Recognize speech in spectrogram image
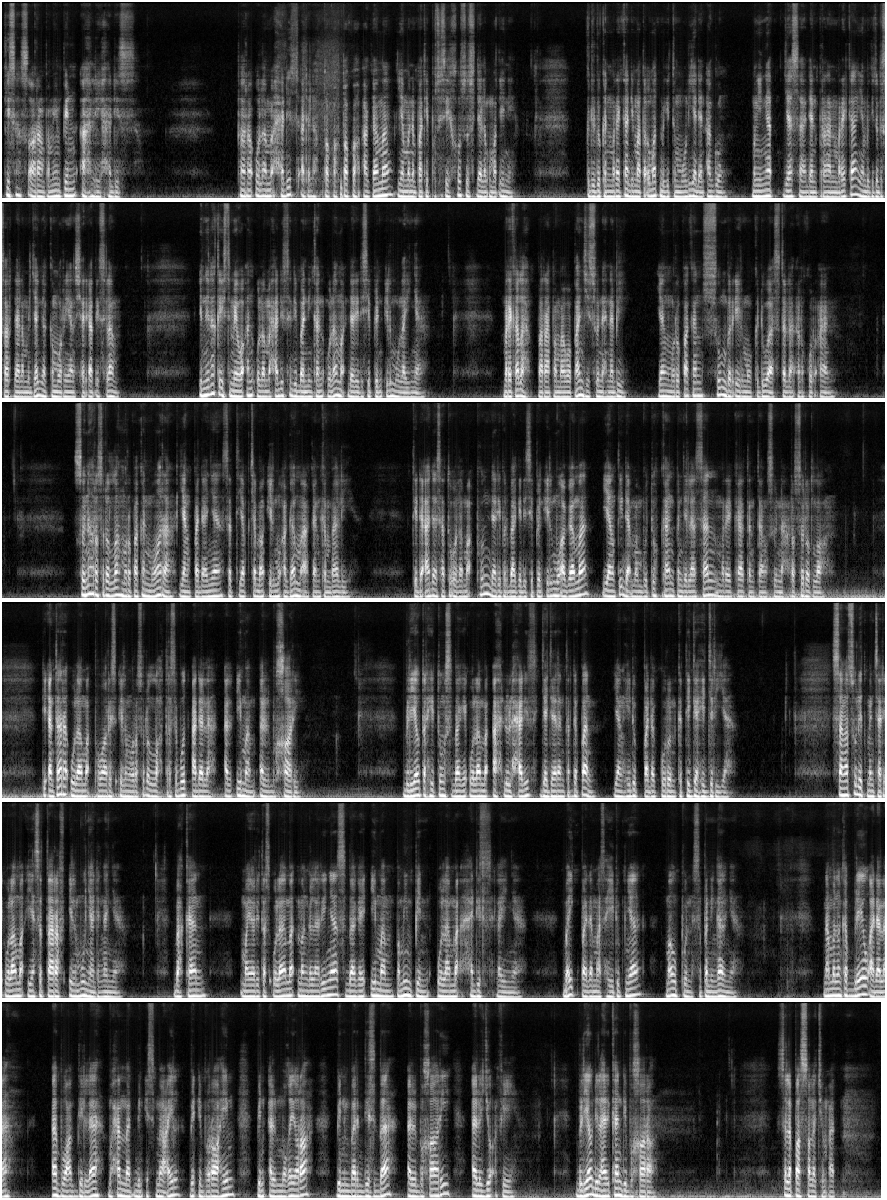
Kisah seorang pemimpin ahli hadis. Para ulama hadis adalah tokoh-tokoh agama yang menempati posisi khusus dalam umat ini. Kedudukan mereka di mata umat begitu mulia dan agung, mengingat jasa dan peranan mereka yang begitu besar dalam menjaga kemurnian syariat Islam. Inilah keistimewaan ulama hadis dibandingkan ulama dari disiplin ilmu lainnya. Merekalah para pembawa panji sunnah Nabi yang merupakan sumber ilmu kedua setelah Al-Quran. Sunnah Rasulullah merupakan muara yang padanya setiap cabang ilmu agama akan kembali. Tidak ada satu ulama pun dari berbagai disiplin ilmu agama yang tidak membutuhkan penjelasan mereka tentang sunnah Rasulullah. Di antara ulama pewaris ilmu Rasulullah tersebut adalah Al-Imam Al-Bukhari. Beliau terhitung sebagai ulama ahlul hadis jajaran terdepan yang hidup pada kurun ketiga Hijriyah. Sangat sulit mencari ulama yang setaraf ilmunya dengannya. Bahkan mayoritas ulama menggelarinya sebagai imam pemimpin ulama hadis lainnya, baik pada masa hidupnya maupun sepeninggalnya. Nama lengkap beliau adalah Abu Abdullah Muhammad bin Ismail bin Ibrahim bin Al-Mughirah bin Bardisbah Al-Bukhari Al-Ju'fi. Beliau dilahirkan di Bukhara selepas salat Jumat,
